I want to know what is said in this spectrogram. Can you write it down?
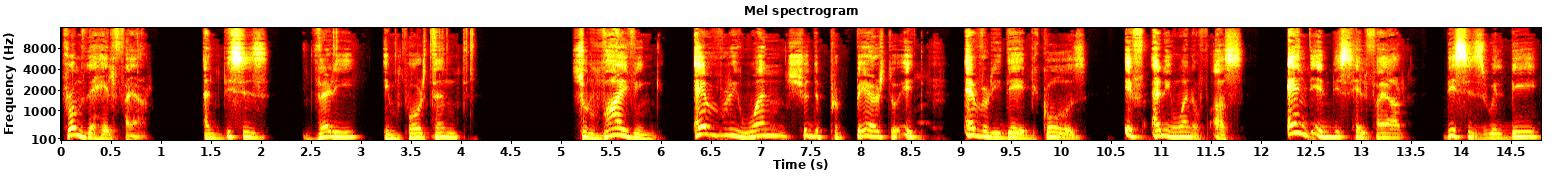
from the hellfire and this is very important surviving everyone should prepare to it every day because if any one of us end in this hellfire this is will be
